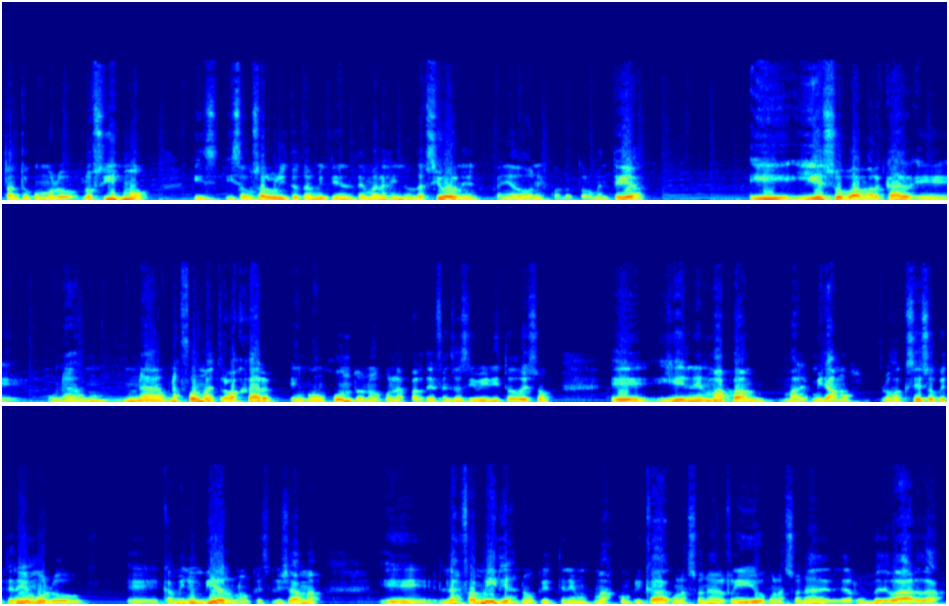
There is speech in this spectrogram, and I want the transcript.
tanto como los sismos, y, y Sausal también tiene el tema de las inundaciones, cañadones cuando tormentea, y, eso va a marcar eh, una, una, forma de trabajar en conjunto ¿no? con la parte de defensa civil y todo eso. Eh, y en el mapa miramos los accesos que tenemos, los eh, camino invierno que se le llama, las familias que tenemos más complicada con la zona del río, con la zona de derrumbe de barda.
